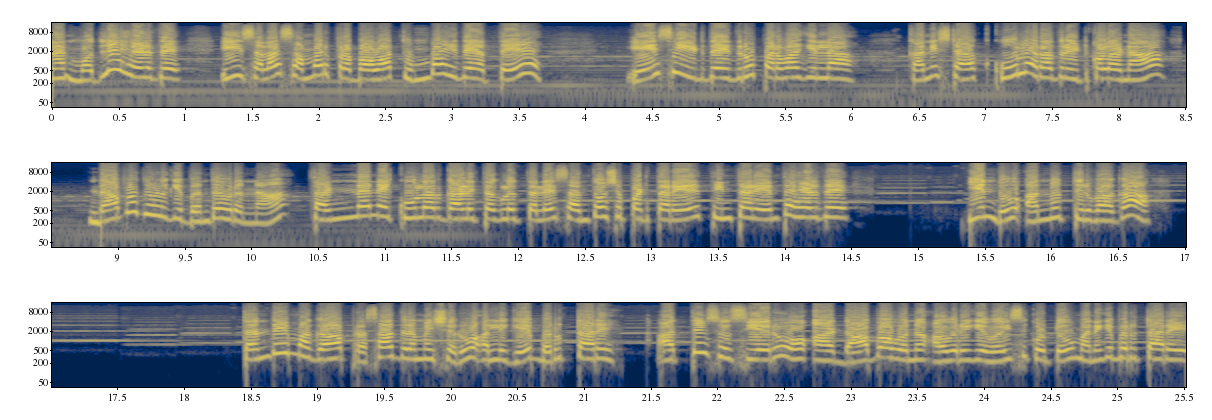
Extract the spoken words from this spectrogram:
ನಾನು ಮೊದಲೇ ಹೇಳಿದೆ, ಈ ಸಲ ಸಮ್ಮರ್ ಪ್ರಭಾವ ತುಂಬಾ ಇದೆ ಅತ್ತೆ. ಎ ಸಿ ಇಡದೆ ಇದ್ರೂ ಪರವಾಗಿಲ್ಲ. ಕನಿಷ್ಠ ಕೂಲರ್ ಆದ್ರೂ ಇಟ್ಕೊಳ್ಳೋಣ. ಡಾಬಾದೊಳಗೆ ಬಂದವರನ್ನ ತಣ್ಣನೆ ಕೂಲರ್ ಗಾಳಿ ತಗುಲುತ್ತಲೇ ಸಂತೋಷ ಪಡ್ತಾರೆ, ತಿಂತಾರೆ ಅಂತ ಹೇಳಿದೆ. ಎಂದು ಅನ್ನುತ್ತಿರುವಾಗ ತಂದೆ ಮಗ ಪ್ರಸಾದ್ ರಮೇಶರು ಅಲ್ಲಿಗೆ ಬರುತ್ತಾರೆ. ಅತ್ತೆ ಸೊಸೆಯರು ಆ ಡಾಬಾವನ್ನು ಅವರಿಗೆ ವಹಿಸಿಕೊಟ್ಟು ಮನೆಗೆ ಬರುತ್ತಾರೆ.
